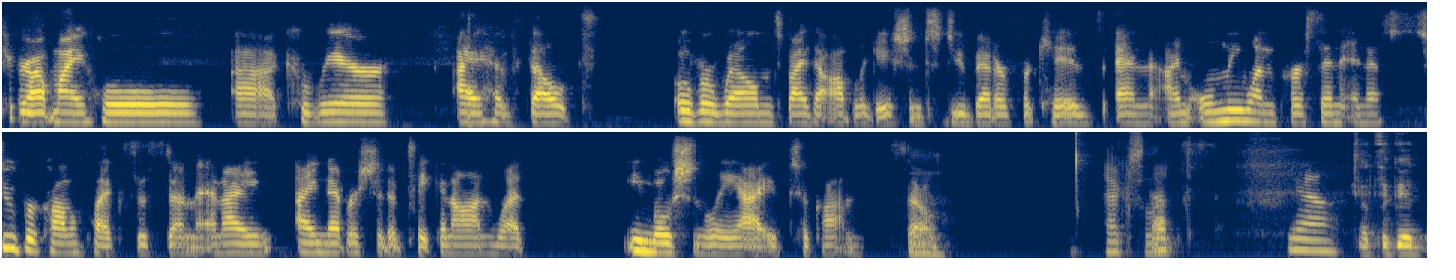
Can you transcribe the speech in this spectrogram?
Throughout my whole uh, career I have felt overwhelmed by the obligation to do better for kids. And I'm only one person in a super complex system. And I I never should have taken on what emotionally I took on. So Mm. Excellent. that's yeah. That's a good.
